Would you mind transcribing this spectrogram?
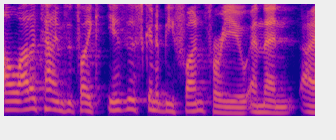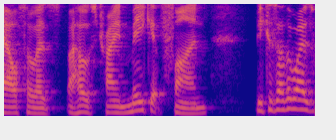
a lot of times it's like is this going to be fun for you? And then i also as a host try and make it fun because otherwise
